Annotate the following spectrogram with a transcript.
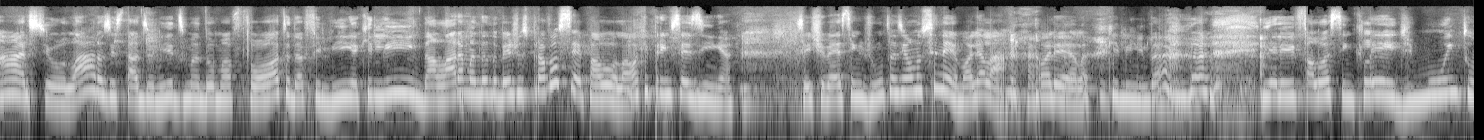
Márcio, lá nos Estados Unidos, mandou uma foto da filhinha. Que linda. A Lara mandando beijos pra você, Paola. Olha que princesinha. Se estivessem juntas, iam no cinema. Olha lá. Olha ela. Que linda. E ele falou assim: Cleide, muito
